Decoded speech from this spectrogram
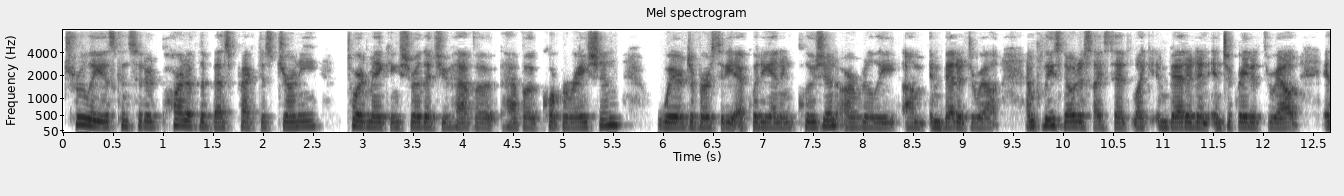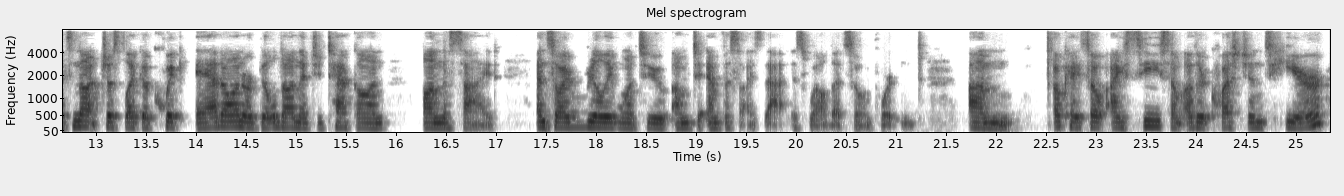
truly is considered part of the best practice journey toward making sure that you have a have a corporation where diversity, equity, and inclusion are really um, embedded throughout. And please notice I said like embedded and integrated throughout. It's not just like a quick add-on or build-on that you tack on on the side. And so I really want to um, to emphasize that as well. That's so important. Um, okay, so I see some other questions here.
